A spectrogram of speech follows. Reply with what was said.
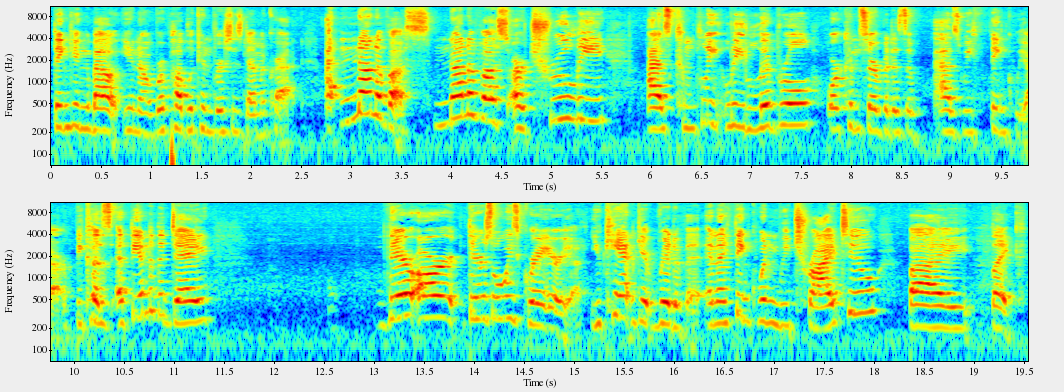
thinking about you know Republican versus Democrat. Uh, None of us, none of us are truly as completely liberal or conservative as we think we are, because at the end of the day, there are there's always gray area. You can't get rid of it, and I think when we try to by like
